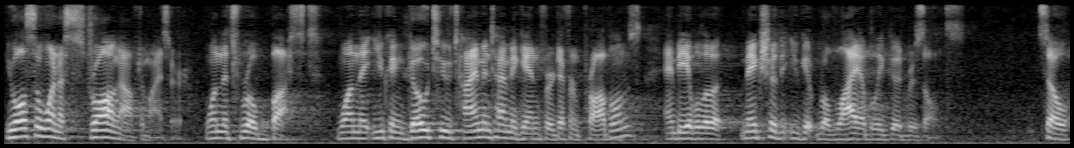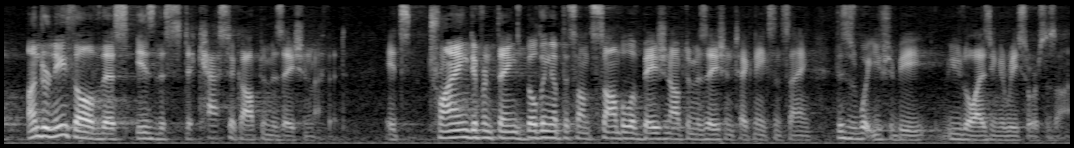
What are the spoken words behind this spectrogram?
You also want a strong optimizer, one that's robust, one that you can go to time and time again for different problems and be able to make sure that you get reliably good results. So, underneath all of this is the stochastic optimization method. It's trying different things, building up this ensemble of Bayesian optimization techniques, and saying, this is what you should be utilizing your resources on.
